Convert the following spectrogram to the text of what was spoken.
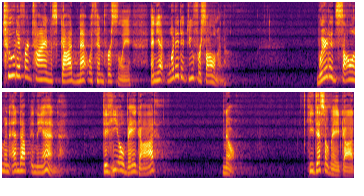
Two different times God met with him personally, and yet what did it do for Solomon? Where did Solomon end up in the end? Did he obey God? No. He disobeyed God.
